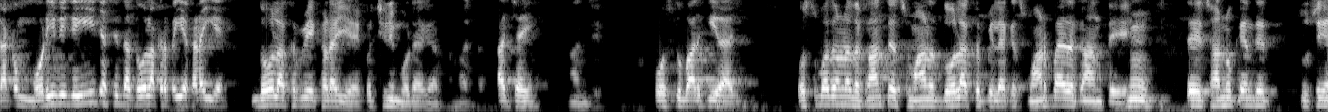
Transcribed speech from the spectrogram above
ਰਕਮ ਮੋੜੀ ਵੀ ਗਈ ਜਾਂ ਸਿੱਧਾ 2 ਲੱਖ ਰੁਪਏ ਖੜਾ ਹੀ? ਹੈ 2 ਲੱਖ ਰੁਪਏ ਖੜਾ ਹੀ ਹੈ ਕੁਝ ਨਹੀਂ ਮੋੜਿਆ ਗਿਆ ਤੱਕ ਅੱਛਾ ਜੀ। ਹਾਂਜੀ। ਉਸ ਤੋਂ ਬਾਅਦ ਕੀ ਹੋਇਆ ਜੀ? ਉਸ ਤੋਂ ਬਾਅਦ ਉਹਨਾਂ ਦੁਕਾਨ ਤੇ ਸਮਾਨ 2 ਲੱਖ ਰੁਪਏ ਲੈ ਕੇ ਸਮਾਨ ਪਾਇਆ ਦੁਕਾਨ ਤੇ। ਤੇ ਸਾਨੂੰ ਕਹਿੰਦੇ ਤੁਸੀਂ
